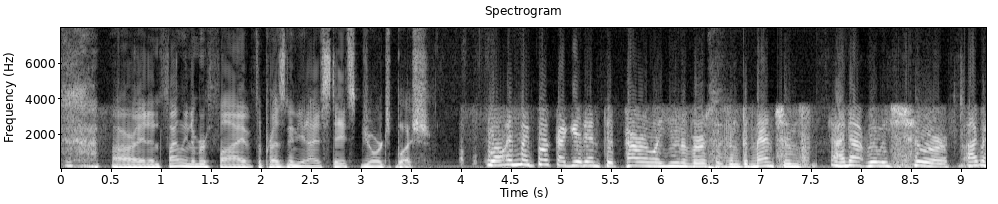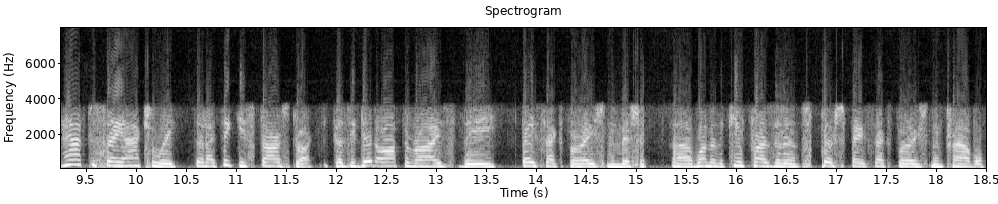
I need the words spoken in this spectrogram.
All right, and finally, number five, the President of the United States, George Bush. Well, in my book, I get into parallel universes and dimensions. I'm not really sure. I would have to say, actually, that I think he's starstruck because he did authorize the space exploration initiative. Uh, one of the few presidents pushed space exploration and travel.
